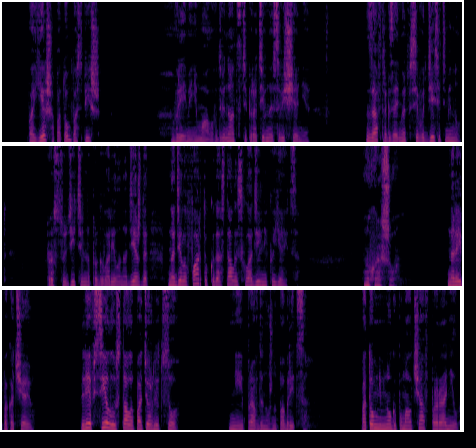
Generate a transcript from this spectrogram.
— Поешь, а потом поспишь. Времени мало, в двенадцать оперативное совещание. Завтрак займет всего десять минут. Рассудительно проговорила Надежда, надела фартук и достала из холодильника яйца. Ну, хорошо. Налей пока чаю. Лев сел и устало потер лицо. Мне и правда нужно побриться. Потом, немного помолчав, проронил.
